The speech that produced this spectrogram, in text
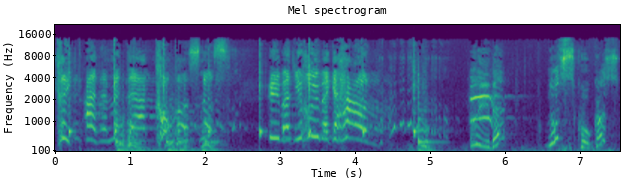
kriegt eine mit der Kokosnuss über die Rübe gehauen. Rübe, Nuss, Kokos,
